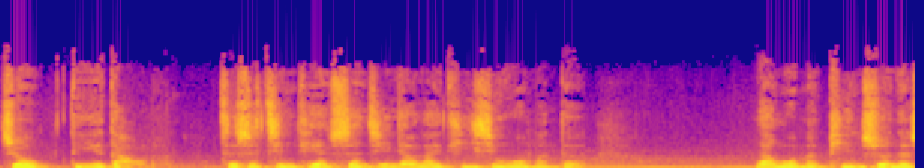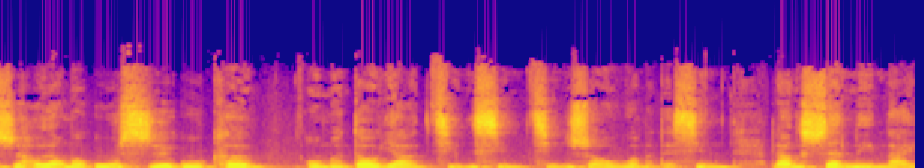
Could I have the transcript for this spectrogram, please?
就跌倒了。这是今天圣经要来提醒我们的，让我们平顺的时候，让我们无时无刻我们都要警醒、谨守我们的心，让圣灵来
